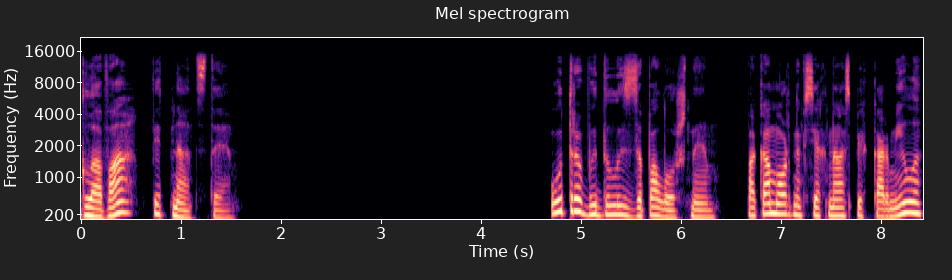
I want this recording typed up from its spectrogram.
Глава 15. Утро выдалось заполошное. Пока можно всех наспех кормила,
